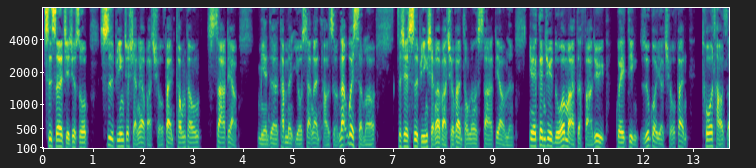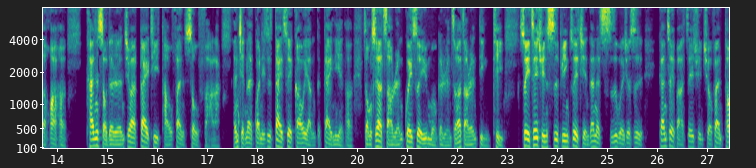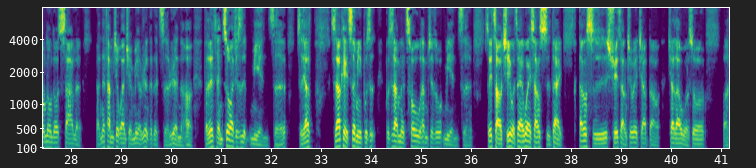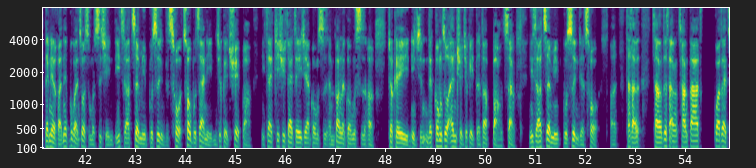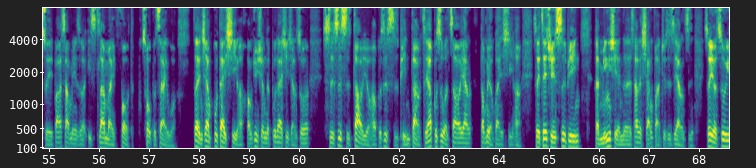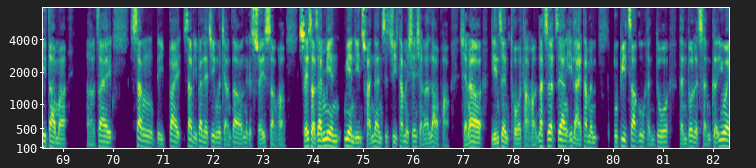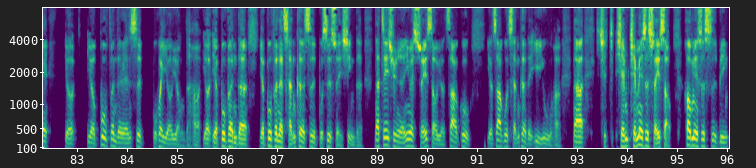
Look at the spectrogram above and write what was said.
四十二节就说，士兵就想要把囚犯通通杀掉，免得他们由上岸逃走。那为什么这些士兵想要把囚犯通通杀掉呢？因为根据罗马的法律规定，如果有囚犯脱逃的话，哈，看守的人就要代替逃犯受罚了。很简单的观点，是代罪羔羊的概念，哈，总是要找人归罪于某个人，总要找人顶替。所以这群士兵最简单的思维就是。干脆把这一群囚犯通通都杀了，反正他们就完全没有任何的责任了哈。反正很重要就是免责，只要只要可以证明不是不是他们的错误，他们就说免责。所以早期我在外商时代，当时学长就会教导教导我说，啊，Daniel，反正不管做什么事情，你只要证明不是你的错，错不在你，你就可以确保你再继续在这一家公司很棒的公司哈，就可以你你的工作安全就可以得到保障。你只要证明不是你的错啊，他常常常常常大。挂在嘴巴上面说 "It's not my fault"，错不在我。这很像布袋戏哈，黄俊雄的布袋戏讲说死是死道友哈，不是死贫道，只要不是我遭殃都没有关系哈。所以这群士兵很明显的他的想法就是这样子。所以有注意到吗？呃，在上礼拜上礼拜的经文讲到那个水手哈，水手在面面临船难之际，他们先想要绕跑，想要临阵脱逃哈。那这这样一来，他们不必照顾很多很多的乘客，因为。有有部分的人是不会游泳的哈，有有部分的有部分的乘客是不是水性的？那这一群人因为水手有照顾有照顾乘客的义务哈，那前前前面是水手，后面是士兵，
